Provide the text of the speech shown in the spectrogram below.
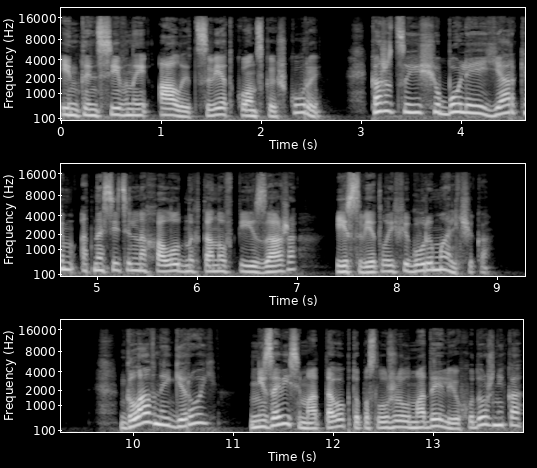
Интенсивный алый цвет конской шкуры кажется еще более ярким относительно холодных тонов пейзажа и светлой фигуры мальчика. Главный герой — независимо от того, кто послужил моделью художника,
